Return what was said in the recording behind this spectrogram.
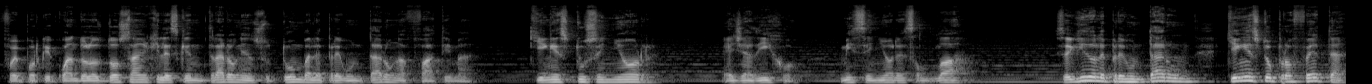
fue porque cuando los dos ángeles que entraron en su tumba le preguntaron a Fátima, ¿quién es tu Señor? Ella dijo, mi Señor es Allah. Seguido le preguntaron, ¿quién es tu profeta?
